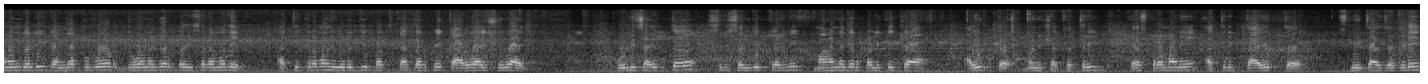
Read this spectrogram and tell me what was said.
आनंदवली गंगापूर रोड ध्रुवनगर परिसरामध्ये अतिक्रमण विरोधी पथकातर्फे कारवाई सुरू आहेत पोलीस आयुक्त श्री संदीप कर्णिक महानगरपालिकेच्या आयुक्त मनीषा खत्री त्याचप्रमाणे अतिरिक्त आयुक्त स्मिता झगडे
